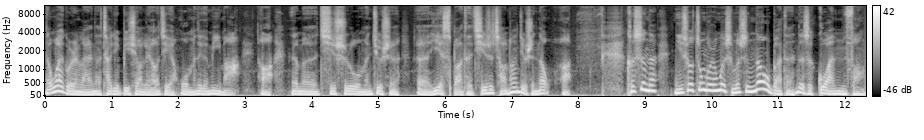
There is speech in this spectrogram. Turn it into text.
那外国人来呢，他就必须要了解我们这个密码啊。那么其实我们就是呃，yes but，其实常常就是 no 啊。可是呢，你说中国人为什么是 no but？那是官方，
